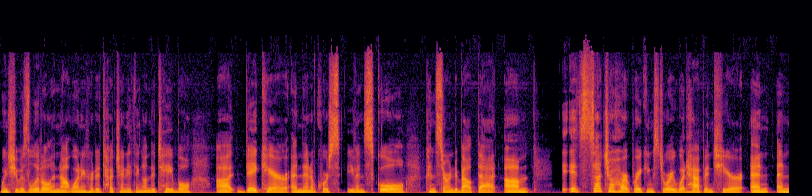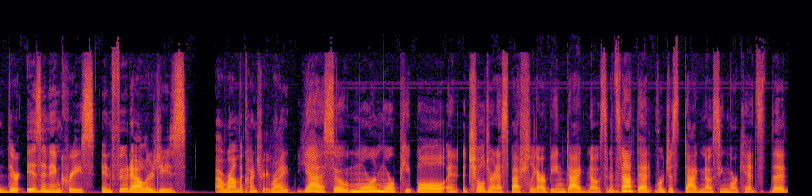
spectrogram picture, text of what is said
when she was little and not wanting her to touch anything on the table, uh, daycare, and then, of course, even school, concerned about that. Um, it's such a heartbreaking story what happened here and and there is an increase in food allergies around the country, right? Yeah. So more and more people, and children especially, are being diagnosed. And it's not that we're just diagnosing more kids. The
